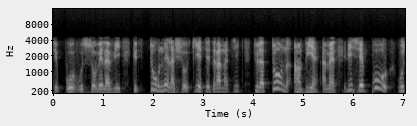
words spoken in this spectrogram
c'est pour vous sauver la vie que tu la chose qui était dramatique, tu la tournes en bien. Amen. Il dit, c'est pour vous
